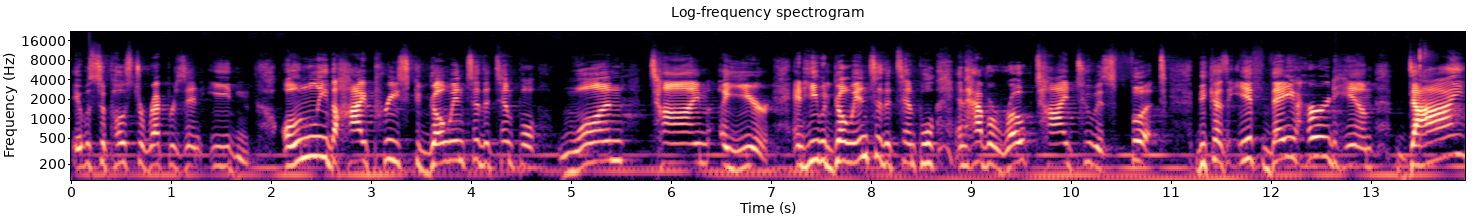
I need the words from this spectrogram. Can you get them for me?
It was supposed to represent Eden. Only the high priest could go into the temple one time a year. And he would go into the temple and have a rope tied to his foot because if they heard him die,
